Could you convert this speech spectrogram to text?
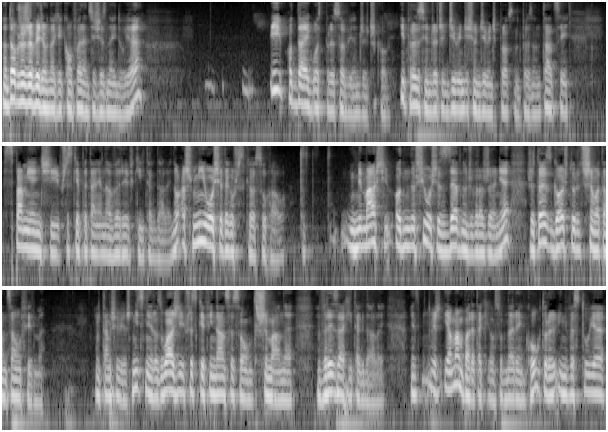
No dobrze, że wiedział, na jakiej konferencji się znajduje. I oddaje głos prezesowi Jędrzejczykowi. I prezes Jędrzejczyk 99% prezentacji, z pamięci, wszystkie pytania na wyrywki i tak dalej. No aż miło się tego wszystkiego słuchało. To, to, odnosiło się z zewnątrz wrażenie, że to jest gość, który trzyma tam całą firmę Tam się wiesz, nic nie rozłazi, wszystkie finanse są trzymane w ryzach i tak dalej. Więc wiesz, ja mam parę takich osób na rynku, które inwestuje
